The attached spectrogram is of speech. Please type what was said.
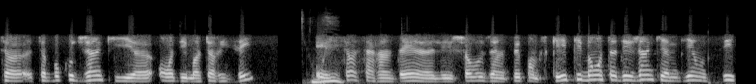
tu as, beaucoup de gens qui euh, ont des motorisés. Oui. Et ça, ça rendait euh, les choses un peu compliquées. Puis bon, tu as des gens qui aiment bien aussi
